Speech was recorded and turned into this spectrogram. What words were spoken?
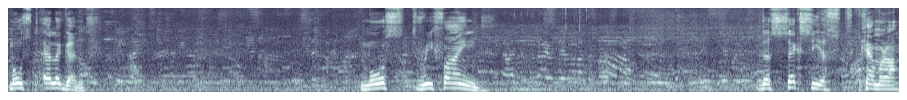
most elegant, most refined, the sexiest camera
